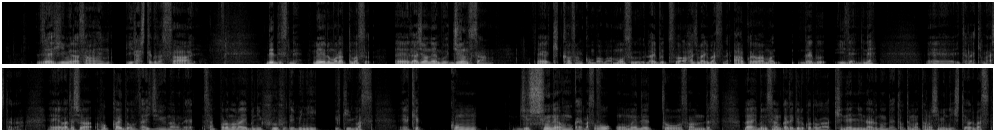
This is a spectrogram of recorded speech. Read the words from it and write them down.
ぜひ皆さんいらしてください。でですねメールもらってます、えー、ラジオネームじゅんさん。えー、吉川さんこんばんは。もうすぐライブツアー始まりますね。あこれはまあだいぶ以前にねえー、いただきましたが、えー、私は北海道在住なので札幌のライブに夫婦で見に行きます、えー、結婚10周年を迎えます。おおめでとうさんです。ライブに参加できることが記念になるのでとても楽しみにしております、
